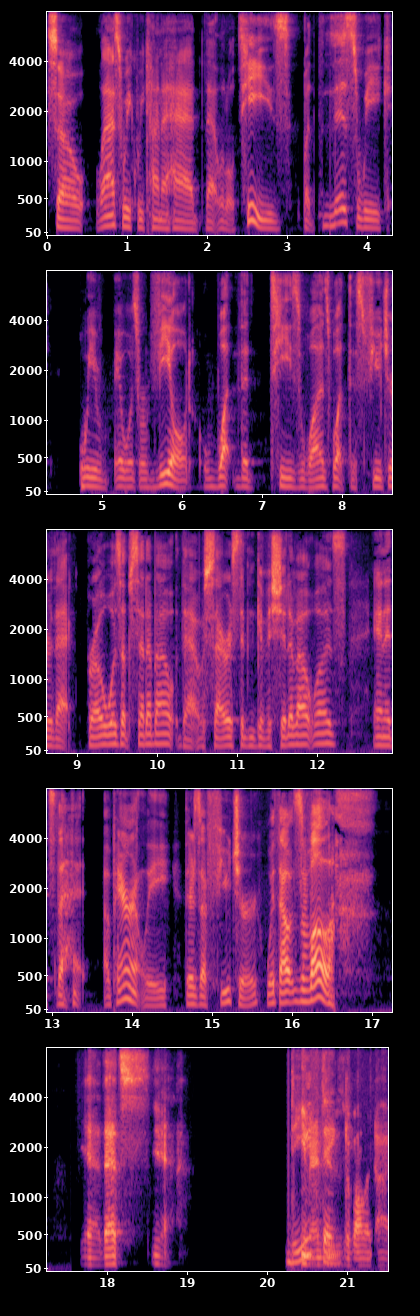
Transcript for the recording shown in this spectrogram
so last week we kind of had that little tease, but this week we it was revealed what the tease was, what this future that Crow was upset about, that Osiris didn't give a shit about was, and it's that apparently there's a future without Zavala. Yeah, that's yeah. Do you think Zavala died.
